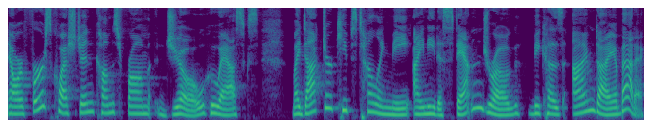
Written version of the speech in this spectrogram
Now, our first question comes from Joe, who asks, my doctor keeps telling me I need a statin drug because I'm diabetic.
